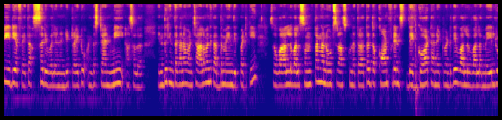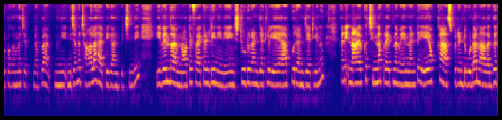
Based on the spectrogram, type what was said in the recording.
పీడిఎఫ్ అయితే అస్సలు ఇవ్వలేనండి. ట్రై టు అండర్స్టాండ్ మీ అసలు ఎందుకు ఇంతగానో మన చాలామందికి అర్థమైంది ఇప్పటికీ. సో వాళ్ళు వాళ్ళ సొంతంగా నోట్స్ రాసుకున్న తర్వాత ద కాన్ఫిడెన్స్ దే గాట్ అనేటువంటిది వాళ్ళు వాళ్ళ మెయిల్ రూపకంగా చెప్పినప్పుడు నిజంగా చాలా హ్యాపీగా అనిపించింది. Even though I'm not a faculty నేను ఏ ఇన్స్టిట్యూట్ రన్ చేయట్లేదు ఏ యాప్ రన్ చేయట్లేను. కానీ నా యొక్క చిన్న ప్రయత్నం ఏంటంటే ఏ ఒక్క ఆస్పిరెంట్ కూడా నా దగ్గర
